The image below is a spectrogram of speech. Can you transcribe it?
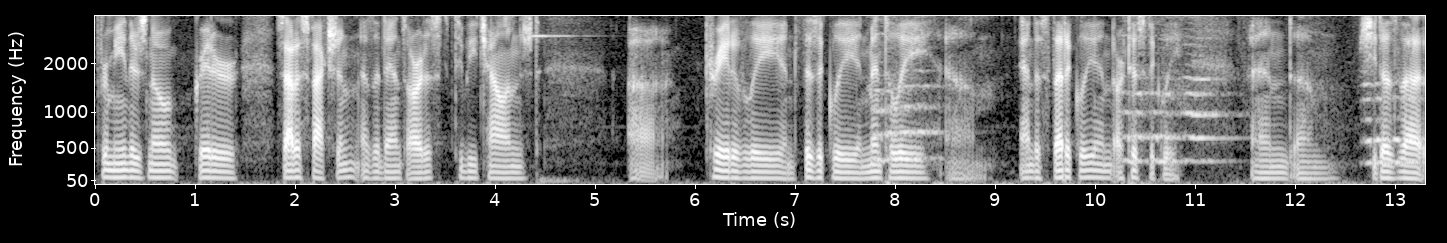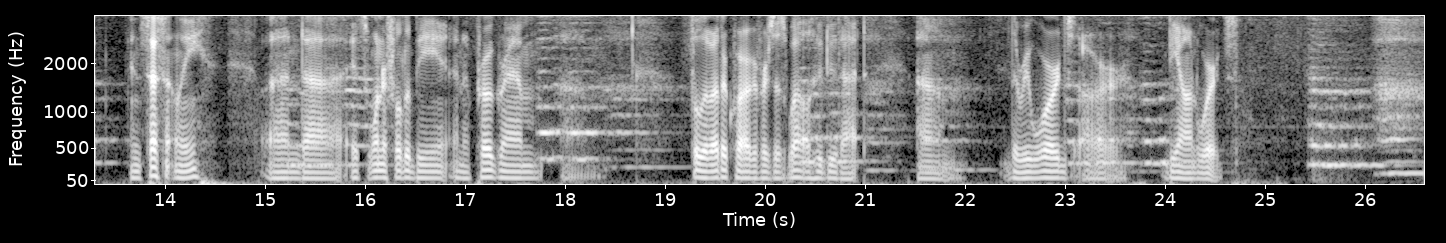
For me, there's no greater satisfaction as a dance artist to be challenged uh, creatively and physically and mentally um, and aesthetically and artistically. And um, she does that incessantly. And uh, it's wonderful to be in a program um, full of other choreographers as well who do that. Um, the rewards are beyond words.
